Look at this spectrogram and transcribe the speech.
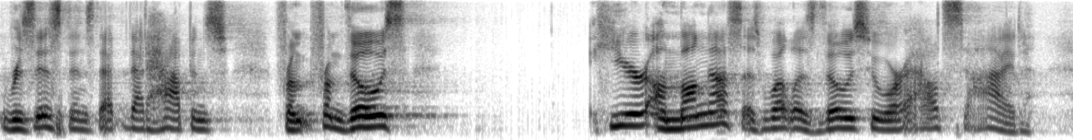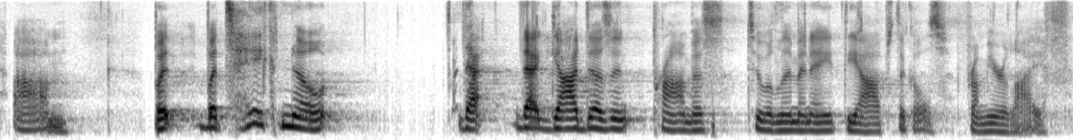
resistance that, that happens from, from those here among us as well as those who are outside. Um, but, but take note that, that God doesn't promise to eliminate the obstacles from your life,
